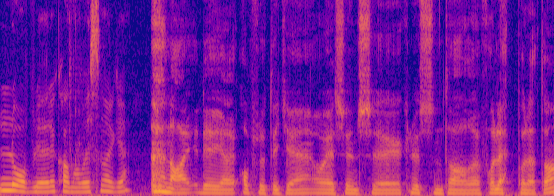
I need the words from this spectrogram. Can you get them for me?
lovliggjøre cannabis i Norge? Nei, det gjør jeg absolutt ikke. Og jeg syns eh, Knutsen tar for lett på dette.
